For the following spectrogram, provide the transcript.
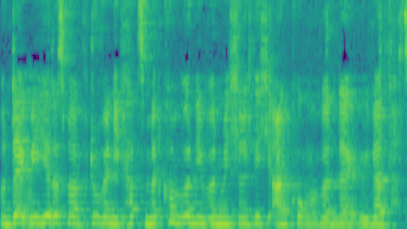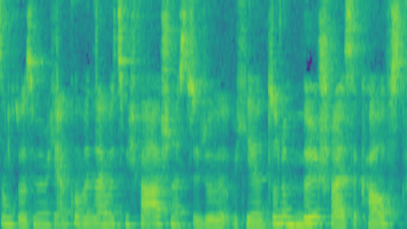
und denke mir jedes Mal, du, wenn die Katzen mitkommen würden, die würden mich richtig angucken und würden denken, die wären fassungslos, die würden mich angucken und sagen, willst du mich verarschen, dass du hier so eine Müllscheiße kaufst,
